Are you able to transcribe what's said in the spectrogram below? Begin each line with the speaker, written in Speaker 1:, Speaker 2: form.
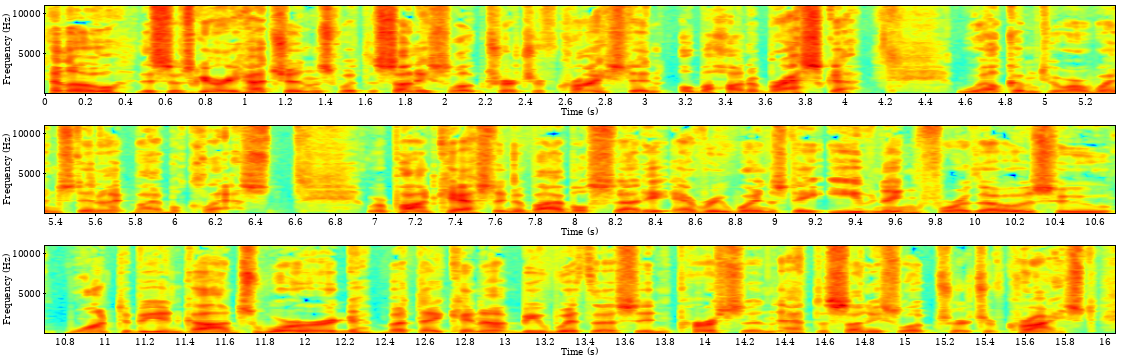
Speaker 1: Hello, this is Gary Hutchins with the Sunny Slope Church of Christ in Omaha, Nebraska. Welcome to our Wednesday night Bible class. We're podcasting a Bible study every Wednesday evening for those who want to be in God's Word, but they cannot be with us in person at the Sunny Slope Church of Christ,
